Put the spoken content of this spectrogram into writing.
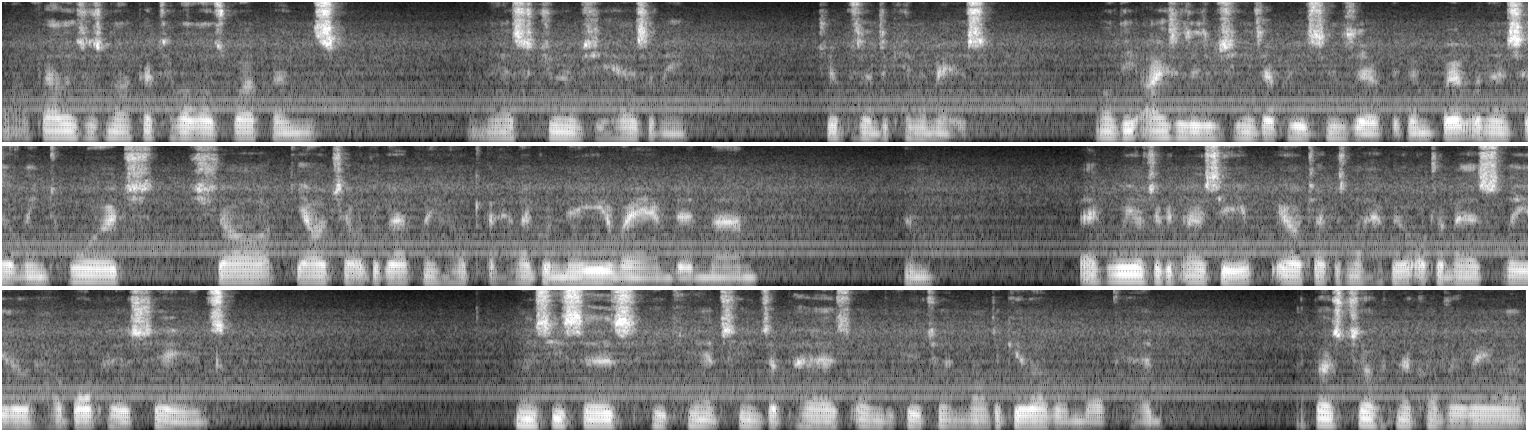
Uh, Philo says Naka to those weapons, and asks ask June if she has any. June presents a can of maze. While the isolated machines are pretty sensitive, they've been built with an acetylene torch, shot, gouged out with a grappling hook, and had a grenade rammed in them. And back at Wheeljack and Arcee, Wheeljack is not happy with Ultra Magnus's leader how Bulkhead has changed. Mercy says he can't change the past, only the future, and not to give up on Bulkhead. A bus truck in a country wing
